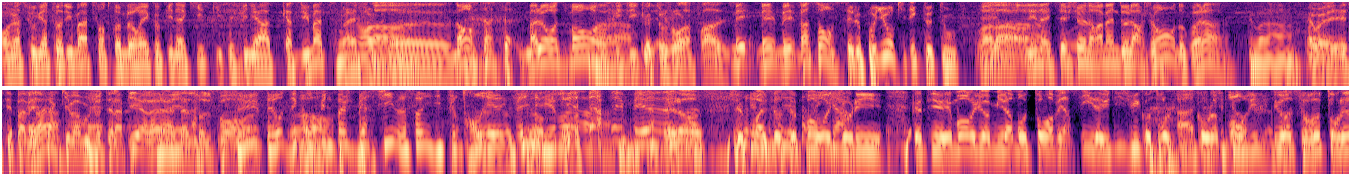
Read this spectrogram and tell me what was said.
Regarde, souviens-toi du match entre Murray et Kokinakis qui s'est fini à 4 du mat. Ouais, voilà. euh, non, ça, ça malheureusement. On critique euh, toujours la phrase. Mais, mais, mais Vincent, c'est le pognon qui dicte tout. Voilà. Les night sessions ouais. ramènent de l'argent, donc voilà. Et voilà. Et, ouais, et c'est pas voilà. qui va vous jeter la pierre hein, dans son sport. Dès qu'on fait une page Bercy, Vincent il dit plus trop rien. Mais non, je pense à ce pauvre Johnny. Quand il est mort, ils lui ont mis la moto à Bercy. Il a eu 18 contrôles fiscaux, le pauvre. Il doit se retourner.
